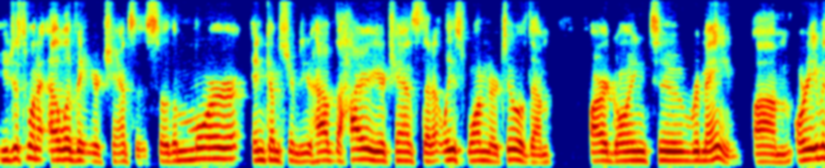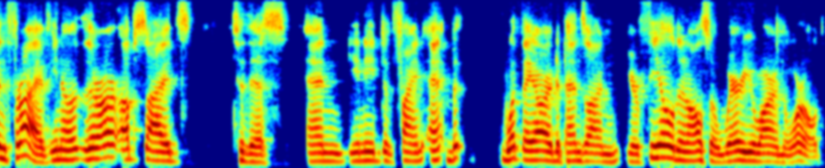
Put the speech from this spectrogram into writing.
you just want to elevate your chances. So the more income streams you have, the higher your chance that at least one or two of them are going to remain um, or even thrive. You know, there are upsides to this, and you need to find eh, what they are depends on your field and also where you are in the world.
